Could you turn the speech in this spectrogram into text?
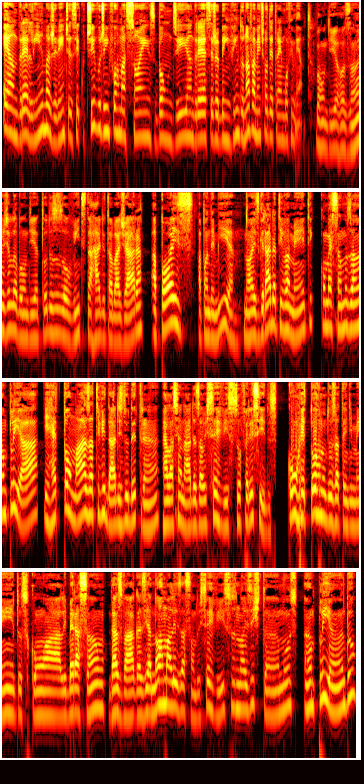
é André Lima, gerente executivo de informações. Bom dia, André. Seja bem-vindo novamente ao Detran em Movimento. Bom dia, Rosângela. Bom dia a todos os ouvintes da Rádio Tabajara. Após a pandemia, nós gradativamente começamos a ampliar e retomar as atividades do Detran relacionadas aos serviços oferecidos com o retorno dos atendimentos, com a liberação das vagas e a normalização dos serviços, nós estamos ampliando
